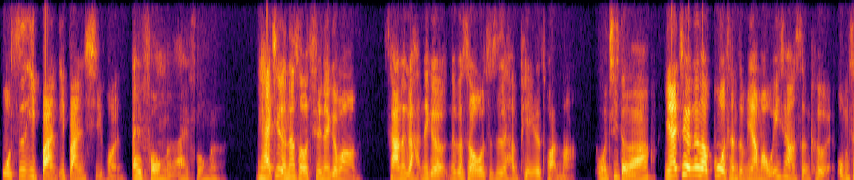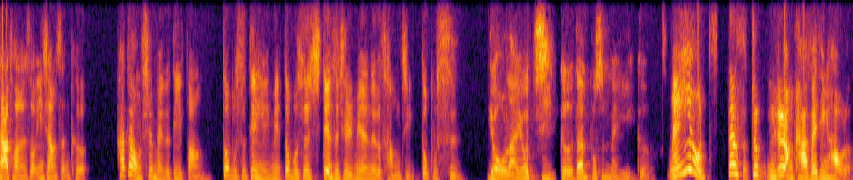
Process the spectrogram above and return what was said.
我是一般一般喜欢。爱疯了，爱疯了。你还记得那时候去那个吗？他那个那个那个时候就是很便宜的团嘛？我记得啊，你还记得那个过程怎么样吗？我印象很深刻，诶，我们参加团的时候印象很深刻。他带我们去每个地方，都不是电影里面，都不是电视剧里面的那个场景，都不是，有啦，有几个，但不是每一个。没有。但是就你就讲咖啡厅好了，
